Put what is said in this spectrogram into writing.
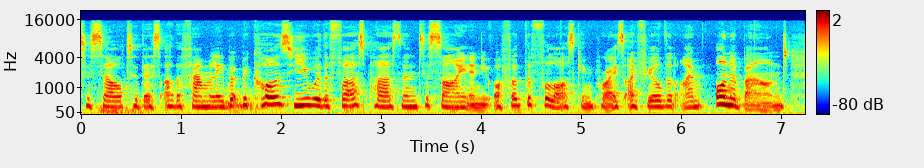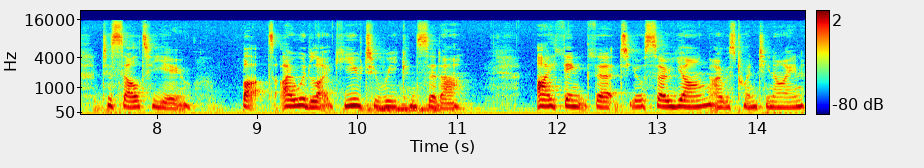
to sell to this other family, but because you were the first person to sign and you offered the full asking price, I feel that I'm honor bound to sell to you. But I would like you to reconsider. I think that you're so young, I was 29,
